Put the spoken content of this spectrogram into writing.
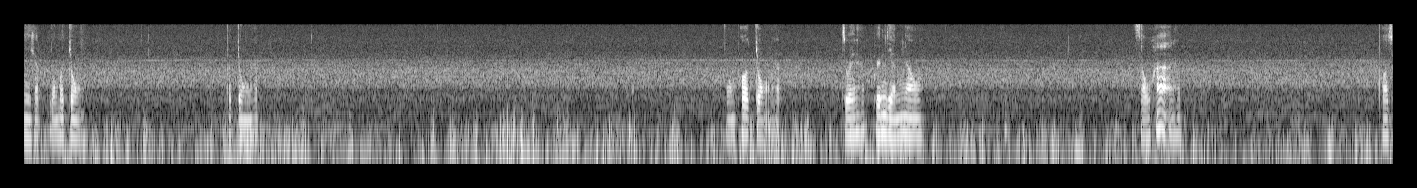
นี่ครับหลวงพ่อจงพระจงนะครับ หลวงพ่อจงนะครับ สวยนะครับพื้นเหรียญเงา เสาห้านะครับพศ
